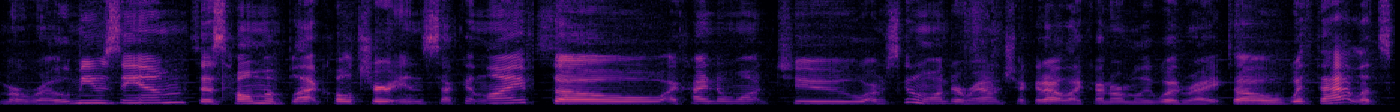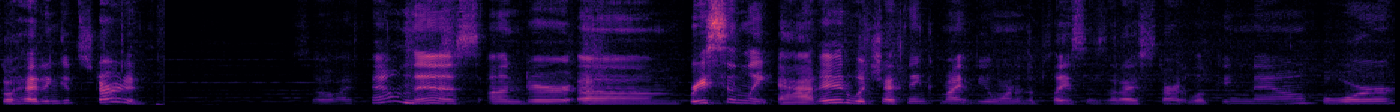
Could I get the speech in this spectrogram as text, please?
Meroe Museum. It says Home of Black Culture in Second Life. So I kind of want to, I'm just going to wander around and check it out like I normally would, right? So with that, let's go ahead and get started. So I found this under um, recently added, which I think might be one of the places that I start looking now for.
